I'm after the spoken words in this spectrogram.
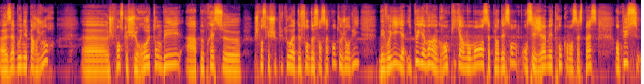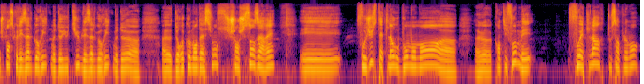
euh, abonnés par jour. Euh, je pense que je suis retombé à à peu près ce. Je pense que je suis plutôt à 200-250 aujourd'hui. Mais vous voyez, il, peut y avoir un grand pic à un moment, ça peut redescendre. On sait jamais trop comment ça se passe. En plus, je pense que les algorithmes de YouTube, les algorithmes de euh, euh, de recommandations changent sans arrêt. Et faut juste être là au bon moment quand il faut. Mais faut être là tout simplement.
